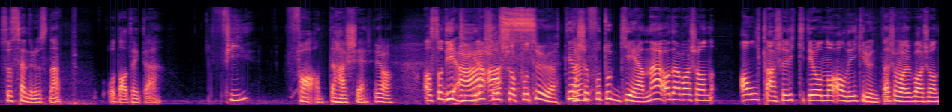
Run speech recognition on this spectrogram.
Så sender hun snap, og da tenkte jeg fy faen, det her skjer. Ja. Altså, de, dyra er så er så, fot søte. de er så fotogene, og det er bare sånn Alt er så riktig, og når alle gikk rundt der, så var vi bare sånn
